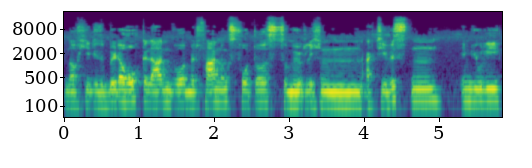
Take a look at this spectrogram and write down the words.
noch hier diese Bilder hochgeladen wurden mit Fahndungsfotos zu möglichen Aktivisten im Juli.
